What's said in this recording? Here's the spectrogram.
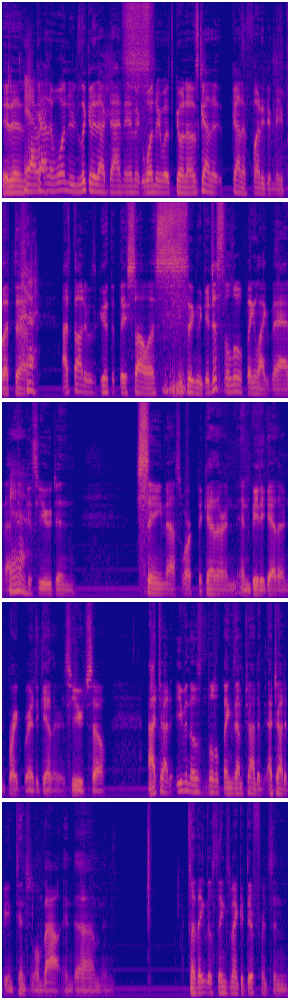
And then Yeah, kind of wondering, looking at our dynamic, wondering what's going on. It's kind of kind of funny to me, but uh, I thought it was good that they saw us singing. Just a little thing like that, I Yeah. think is huge, and seeing us work together and, and be together and break bread together is huge. So I try to, even those little things, I'm trying to, I try to be intentional about, and um, and I think those things make a difference. And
